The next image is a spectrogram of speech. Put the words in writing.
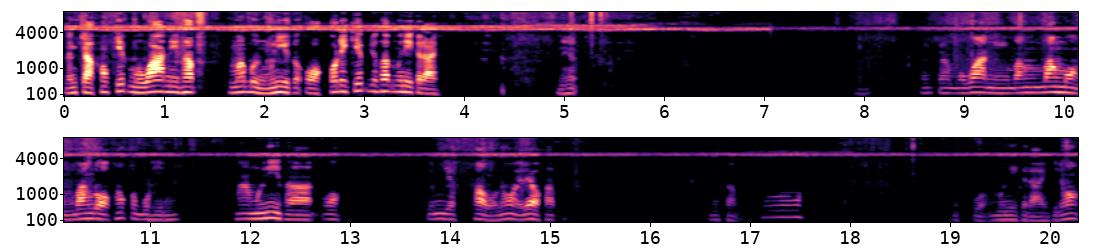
หลังจากเขาเก็บเมื่อวานนี้ครับ มาเบิ่งมือนี้ก็ออกพอได้เก็บอยู่ครับมือนี้ก็ได้นี่ฮะลังจากเมื่อวานนี้บางบางหม่องบางดอกเขาก็บ่เห็นมามือนี้พาออกจนเหยียบเท่าน้อยแล้วครับ นี่ครับโอ้เห็ดปวกมือนี้ก็ได้พี่น้อง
